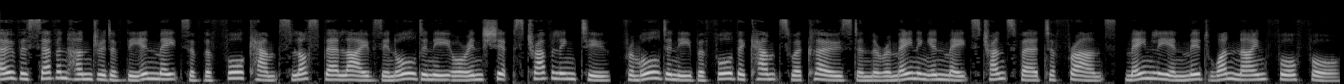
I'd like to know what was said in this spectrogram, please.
Over 700 of the inmates of the four camps lost their lives in Alderney or in ships traveling to, from Alderney before the camps were closed and the remaining inmates transferred to France, mainly in mid-1944.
